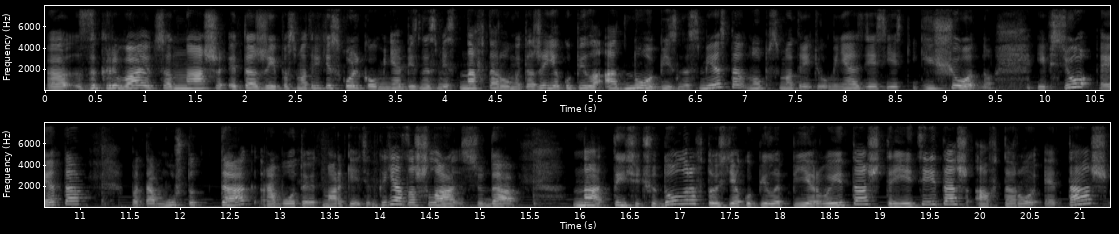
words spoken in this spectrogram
э, закрываются наши этажи. Посмотрите, сколько у меня бизнес-мест. На втором этаже я купила одно бизнес-место, но посмотрите, у меня здесь есть еще одно. И все это потому, что так работает маркетинг. Я зашла сюда на 1000 долларов, то есть я купила первый этаж, третий этаж, а второй этаж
